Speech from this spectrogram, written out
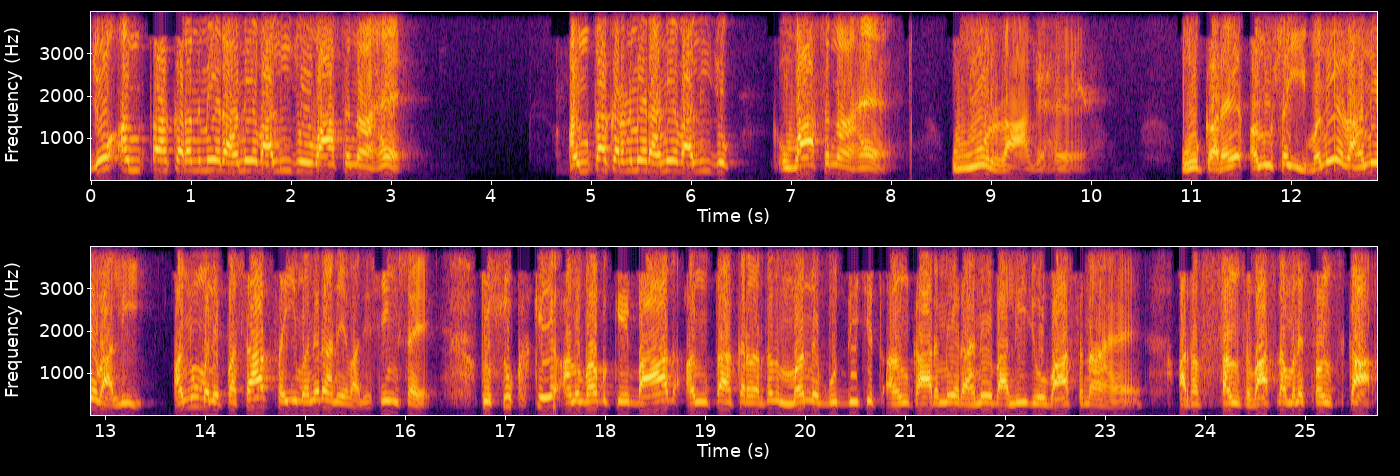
जो अंतकरण में रहने वाली जो वासना है, अंतकरण में रहने वाली जो वासना है, वो राग है। वो करे अनुसई मने रहने वाली। अनु मने पश्चात सही मने रहने वाली। सिंह से। तो सुख के अनुभव के बाद अंतकरण अर्थात मन बुद्धि चित अहंकार में रहने वाली जो वासना है अर्थात संस वासना मने संस्कार।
